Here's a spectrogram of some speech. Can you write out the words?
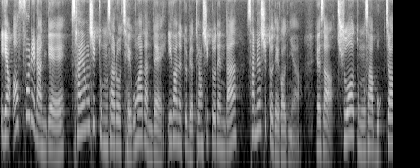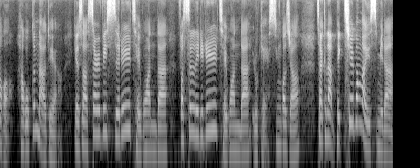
이게 offer이라는 게 사형식 동사로 제공하다인데 이거는 또 몇 형식도 된다? 3형식도 되거든요. 그래서 주어 동사 목적어 하고 끝나도 돼요. 그래서 서비스를 제공한다, facility를 제공한다 이렇게 쓴 거죠. 자, 그다음 107번 가겠습니다.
